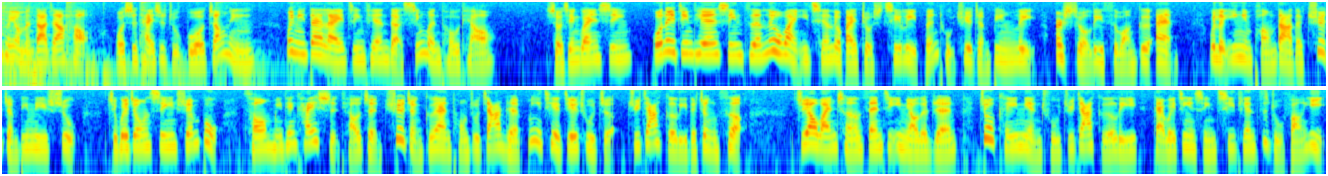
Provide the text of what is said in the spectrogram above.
朋友们，大家好，我是台视主播张宁，为您带来今天的新闻头条。首先关心，国内今天新增六万一千六百九十七例本土确诊病例，二十九例死亡个案。为了因应庞大的确诊病例数，指挥中心宣布，从明天开始调整确诊个案同住家人、密切接触者居家隔离的政策。只要完成三剂疫苗的人，就可以免除居家隔离，改为进行七天自主防疫。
